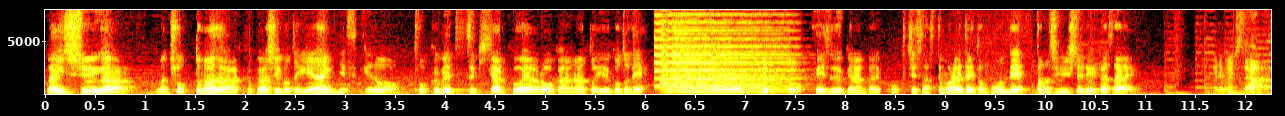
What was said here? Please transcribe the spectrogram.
来週が、まあ、ちょっとまだ詳しいこと言えないんですけど、特別企画をやろうかなということで、あの別途 Facebook なんかで告知させてもらいたいと思うんで、楽しみにしておいてください。わかりました。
